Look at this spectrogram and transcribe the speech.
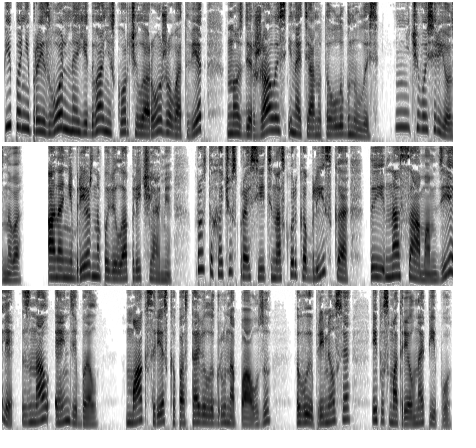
Пипа непроизвольно едва не скорчила рожу в ответ, но сдержалась и натянуто улыбнулась. «Ничего серьезного. Она небрежно повела плечами. «Просто хочу спросить, насколько близко ты на самом деле знал Энди Белл?» Макс резко поставил игру на паузу, выпрямился и посмотрел на Пипу.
